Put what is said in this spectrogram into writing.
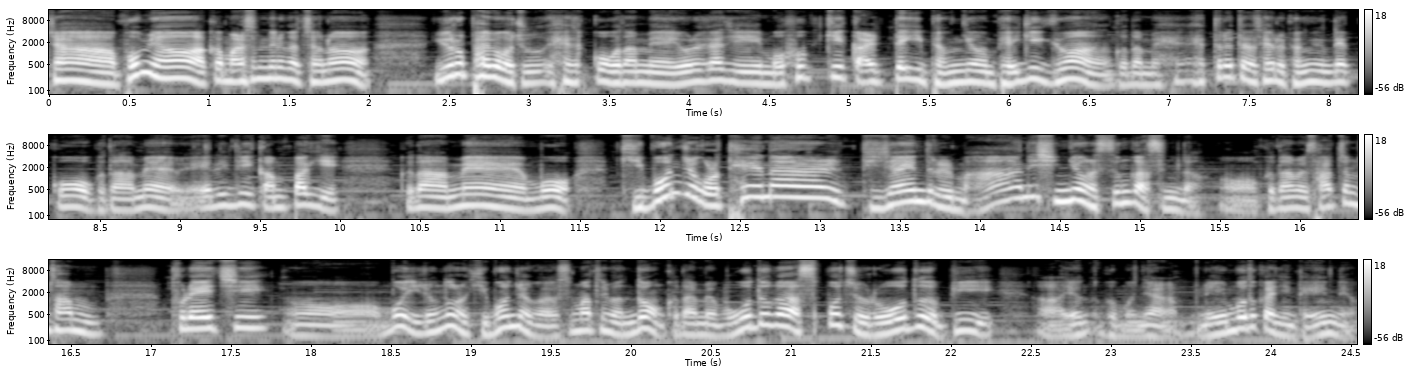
자, 보면 아까 말씀드린 것처럼 유로 파이버가 주 했고 그 다음에 여러 가지 뭐 흡기 깔때기 변경, 배기 교환, 그 다음에 헤- 헤드라이트가 새로 변경됐고 그 다음에 LED 깜빡이, 그 다음에 뭐 기본적으로 테날 디자인들을 많이 신경을 쓴 것 같습니다. 어, 그 다음에 4.3 FH 어 뭐 이 정도는 기본적인 거예요. 스마트 변동. 그다음에 모드가 스포츠, 로드, B 아그 뭐냐 레인 모드까지 돼 있네요.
